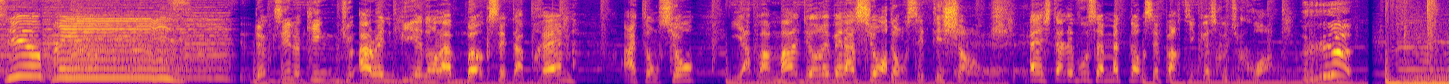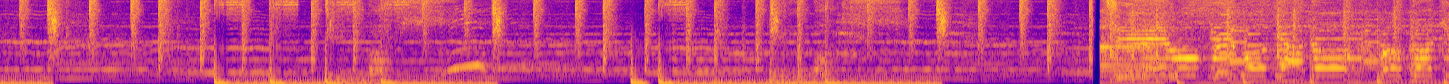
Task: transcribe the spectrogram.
Surprise Dugsy le King du R&B est dans la box cet après-midi. Attention, il y a pas mal de révélations dans cet échange. Installez-vous ça maintenant que c'est parti, qu'est-ce que tu crois? Re. Tu es mon plus beau cadeau. Mon corps qui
